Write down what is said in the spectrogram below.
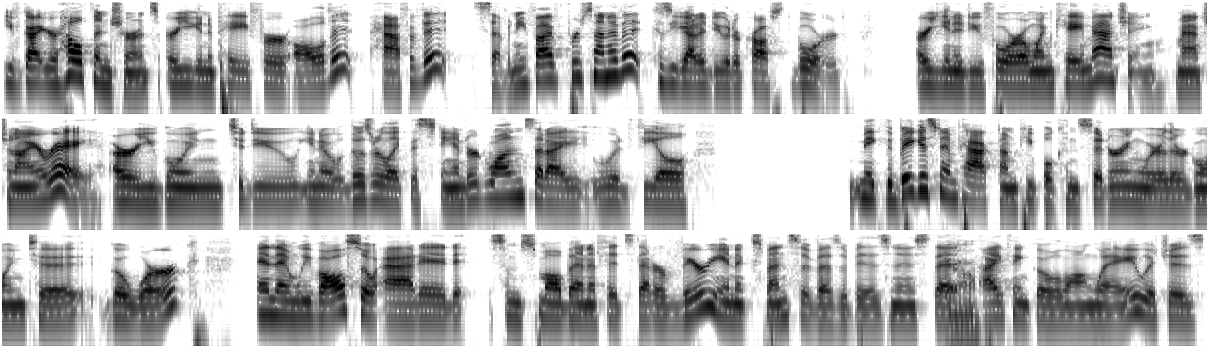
you've got your health insurance. Are you going to pay for all of it, half of it, 75% of it? Because you got to do it across the board. Are you going to do 401k matching, match an IRA? Are you going to do, you know, those are like the standard ones that I would feel make the biggest impact on people considering where they're going to go work. And then we've also added some small benefits that are very inexpensive as a business that Yeah. I think go a long way, which is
